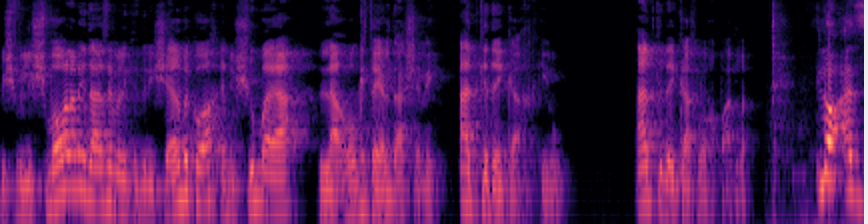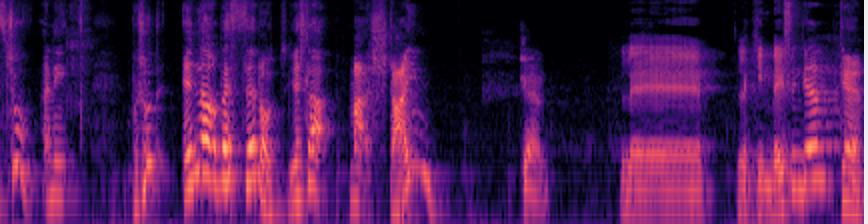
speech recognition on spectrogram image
בשביל לשמור על המידע הזה וכדי להישאר בכוח אין לי שום בעיה להרוג את הילדה שלי. עד כדי כך כאילו. עד כדי כך לא אכפת לה. לא, אז שוב, אני... פשוט אין לה הרבה סצנות. יש לה, מה, שתיים? כן. ל... לקים בייסינגר? כן.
